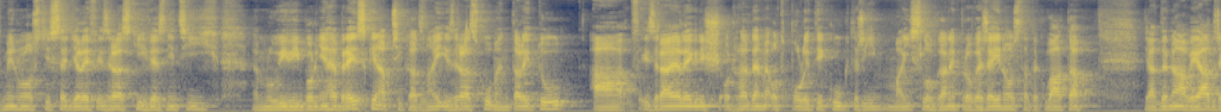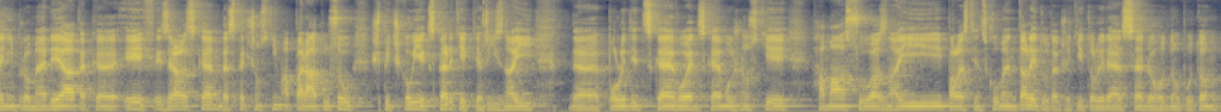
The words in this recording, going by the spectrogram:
v minulosti seděli v izraelských věznicích, mluví výborně hebrejsky, například znají izraelskou mentalitu a v Izraeli, když odhledneme od politiků, kteří mají slogany pro veřejnost a taková ta jaderná vyjádření pro média, tak eh, i v izraelském bezpečnostním aparátu jsou špičkoví experti, kteří znají eh, politické, vojenské možnosti Hamásu a znají palestinskou mentalitu, takže tito lidé se dohodnou potom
